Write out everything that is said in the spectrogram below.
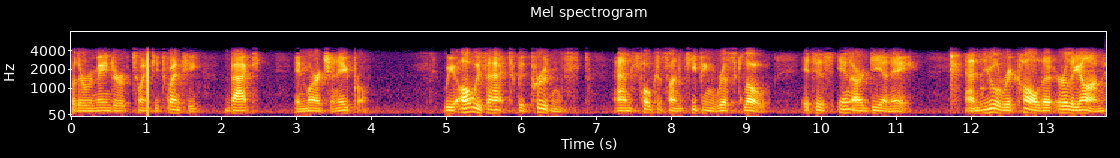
for the remainder of 2020 back in March and April. We always act with prudence and focus on keeping risk low. It is in our DNA. And you will recall that early on,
